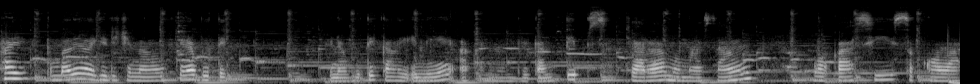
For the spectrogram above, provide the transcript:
Hai, kembali lagi di channel Vina Butik. Vina Butik kali ini akan memberikan tips cara memasang lokasi sekolah.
